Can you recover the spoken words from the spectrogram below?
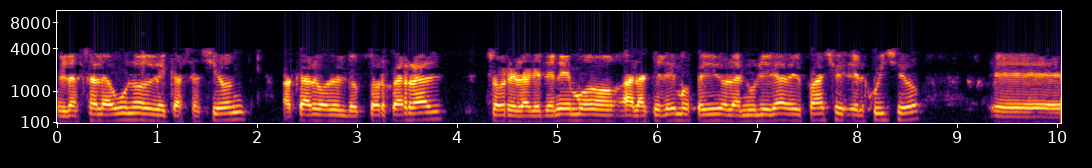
en la sala 1 de casación a cargo del doctor Carral, sobre la que tenemos, a la que le hemos pedido la nulidad del fallo y del juicio eh,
